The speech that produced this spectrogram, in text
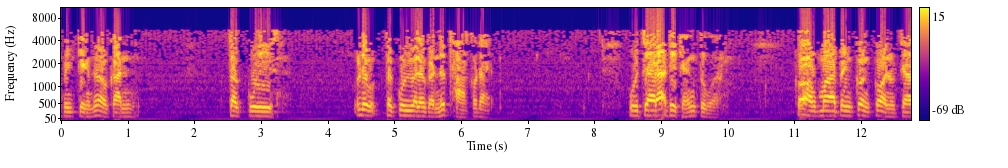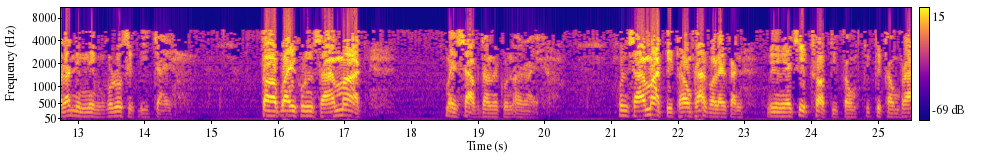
เป็นเก่งเท่ากันตะกุยเรียกตะกุยอะไรกันนึกถากก็ได้ อุจจาระที่แข็งตัว ก็ออกมาเป็นก้อนๆอุจจาระนิ่มๆก็รู้สึกดีใจ ต่อไปคุณสามารถไม่ทราบตามสกุลอะไร คุณสามารถปิดทองพระก็อะไรกัน มีอาชีพชอบปิดทองปิดทองพระ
